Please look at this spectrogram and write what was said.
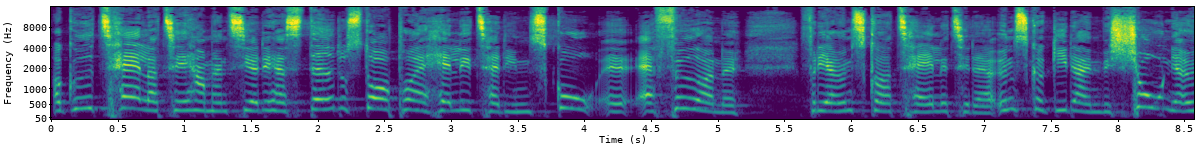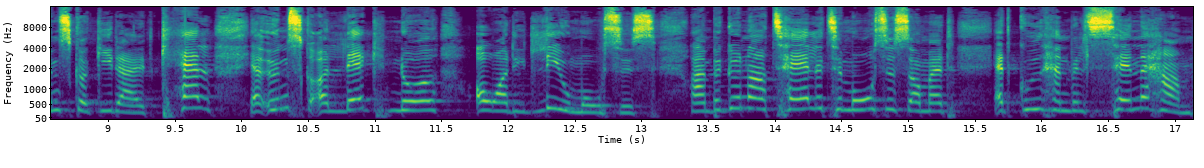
Og Gud taler til ham, han siger, det her sted, du står på, er helligt, tag dine sko øh, af fødderne, fordi jeg ønsker at tale til dig. Jeg ønsker at give dig en vision. Jeg ønsker at give dig et kald. Jeg ønsker at lægge noget over dit liv, Moses. Og han begynder at tale til Moses om, at, at Gud han vil sende ham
